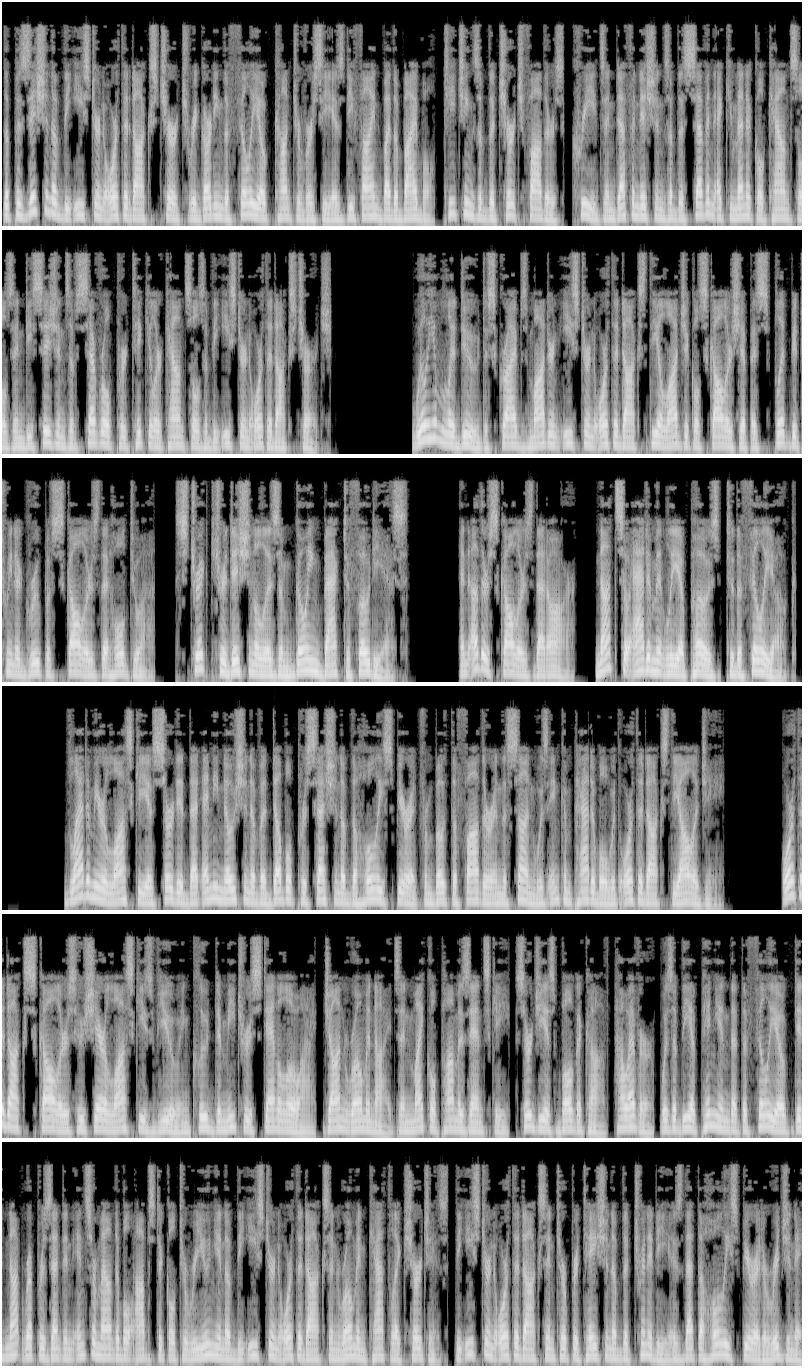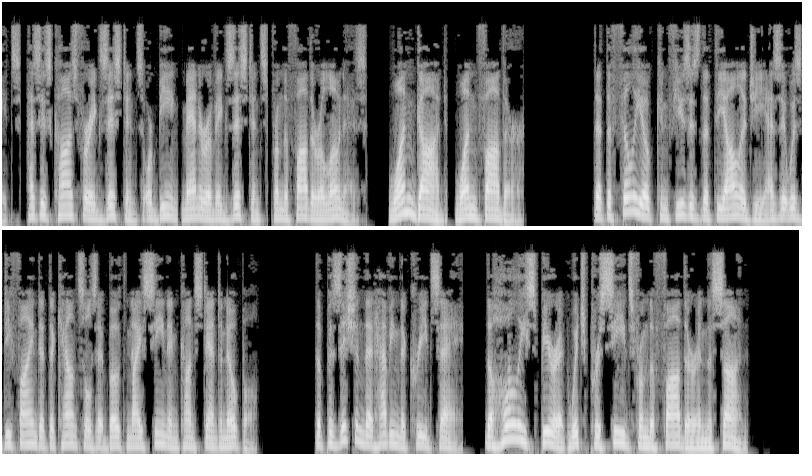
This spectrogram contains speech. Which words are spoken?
The position of the Eastern Orthodox Church regarding the Filioque controversy is defined by the Bible, teachings of the Church Fathers, creeds and definitions of the seven ecumenical councils and decisions of several particular councils of the Eastern Orthodox Church. William Ledoux describes modern Eastern Orthodox theological scholarship as split between a group of scholars that hold to a strict traditionalism going back to Photius, and other scholars that are not so adamantly opposed to the filioque. Vladimir Lossky asserted that any notion of a double procession of the Holy Spirit from both the Father and the Son was incompatible with Orthodox theology. Orthodox scholars who share Lossky's view include Dumitru Staniloae, John Romanides and Michael Pomazansky. Sergius Bulgakov, however, was of the opinion that the Filioque did not represent an insurmountable obstacle to reunion of the Eastern Orthodox and Roman Catholic churches. The Eastern Orthodox interpretation of the Trinity is that the Holy Spirit originates, has his cause for existence or being manner of existence from the Father alone as one God, one Father. That the Filioque confuses the theology as it was defined at the councils at both Nicene and Constantinople. The position that having the Creed say, "...the Holy Spirit which proceeds from the Father and the Son,"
